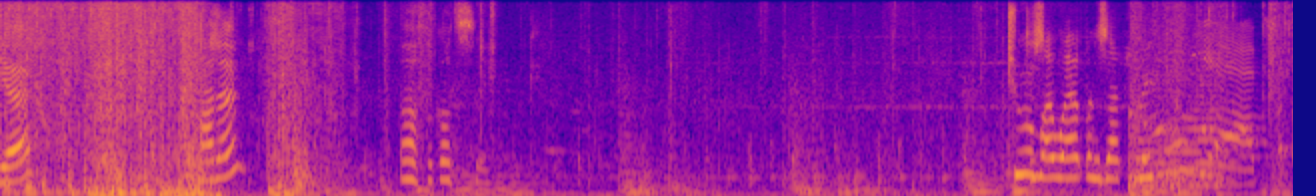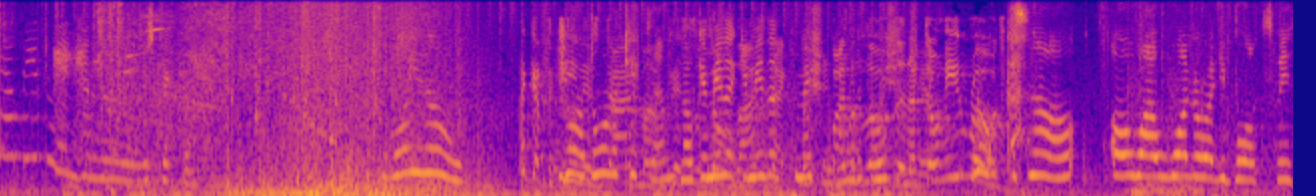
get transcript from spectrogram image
Yeah? Adam? Oh, for God's sake. Two of my weapons actually. Ninja moves. Just kick them. Why though? I got the No, I don't wanna kick them. No, give me the- give me the permission, give me the the permission, And I don't need No, roads. cause now. Oh wow, one already blocked me.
